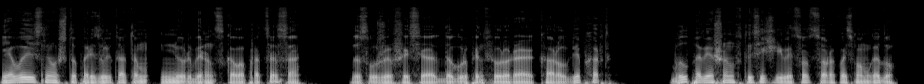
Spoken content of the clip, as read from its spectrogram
я выяснил, что по результатам Нюрнбергского процесса дослужившийся до группенфюрера Карл Гепхард был повешен в 1948 году.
